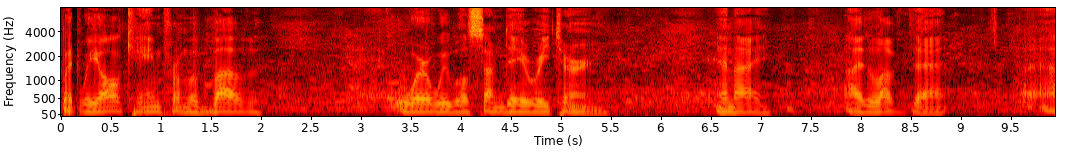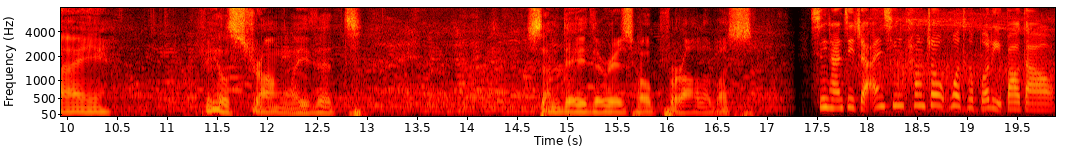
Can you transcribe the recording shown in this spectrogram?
but we all came from above where we will someday return. And I, I loved that. I feel strongly that someday there is hope for all of us. 新唐记者安心康州沃特伯里报道。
